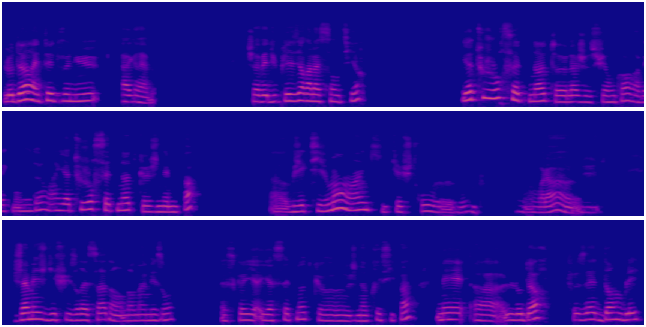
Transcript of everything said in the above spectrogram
l'odeur était devenue agréable. J'avais du plaisir à la sentir. Il y a toujours cette note, euh, là je suis encore avec mon odeur, hein, il y a toujours cette note que je n'aime pas, euh, objectivement, hein, qui, que je trouve, euh, bon, voilà, jamais je diffuserai ça dans ma maison, parce qu'il y a, y a cette note que je n'apprécie pas, mais l'odeur faisait d'emblée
